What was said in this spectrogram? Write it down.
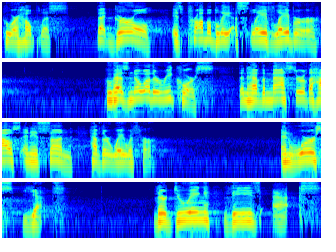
who are helpless. That girl is probably a slave laborer who has no other recourse than to have the master of the house and his son have their way with her. And worse yet, they're doing these acts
